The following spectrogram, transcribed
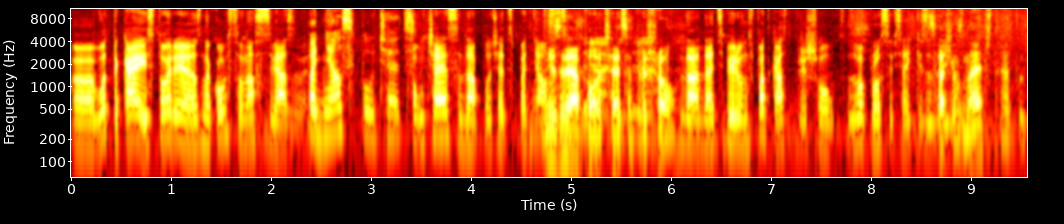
Э, Вот такая история знакомства нас связывает. Поднялся, получается. Получается, да, получается, поднялся. Не зря, получается, пришел. Да, да, теперь он в подкаст пришел, вопросы всякие задает. Саша знает, что я тут?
